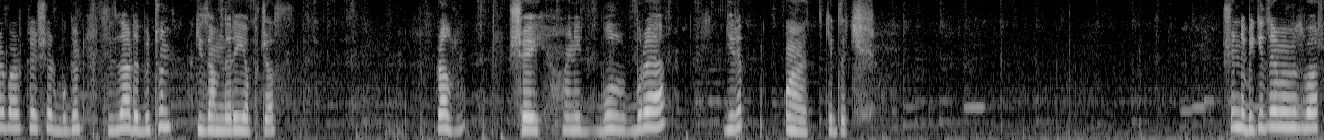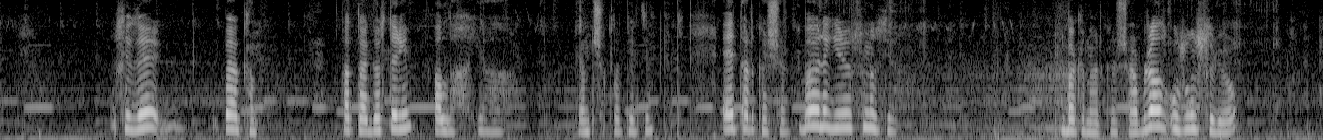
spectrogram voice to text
Merhaba arkadaşlar bugün sizlerle bütün gizemleri yapacağız. Biraz şey hani bu buraya girip evet girdik. Şimdi bir gizemimiz var. Size bakın. Hatta göstereyim. Allah ya. Yanlışlıkla girdim. Evet arkadaşlar böyle giriyorsunuz ya. Bakın arkadaşlar biraz uzun sürüyor.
